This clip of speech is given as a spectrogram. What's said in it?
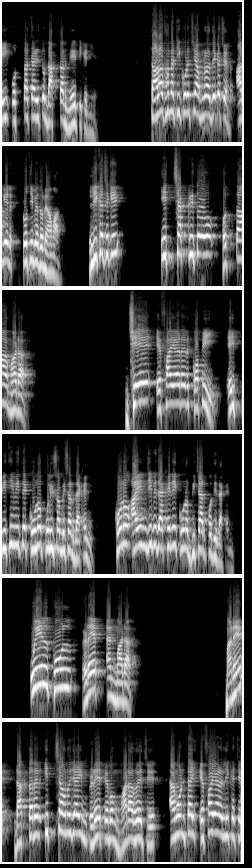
এই অত্যাচারিত ডাক্তার মেয়েটিকে নিয়ে। তালা থানা কি করেছে আপনারা দেখেছেন? আগের প্রতিবেদনে আমার। লিখেছে কি? ইচ্ছাকৃত হত্যা, মার্ডার। যে এফআইআর এর কপি এই পৃথিবীতে কোনো পুলিশ অফিসার দেখেনি, কোনো আইনজীবী দেখেনি, কোনো বিচারপতি দেখেনি। Wilful, rape and murder. মানে ডাক্তারের ইচ্ছা অনুযায়ী রেপ এবং মার্ডার হয়েছে, এমনটাই এফআইআর লিখেছে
